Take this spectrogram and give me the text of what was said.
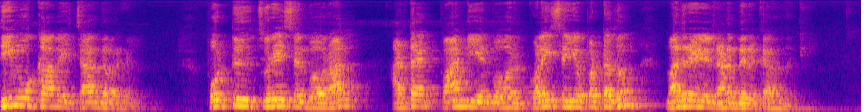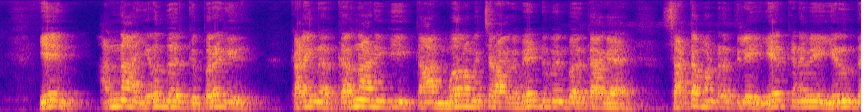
திமுகவை சார்ந்தவர்கள். பொட்டு சுரேஷ் என்பவரால் அட்டாக் பாண்டி என்பவர் கொலை செய்யப்பட்டதும் மதுரையில் நடந்திருக்கிறது. ஏன்? அண்ணா இறந்ததற்கு பிறகு கலைஞர் கருணாநிதி தான் முதலமைச்சராக வேண்டும் என்பதற்காக சட்டமன்றத்திலே ஏற்கனவே இருந்த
